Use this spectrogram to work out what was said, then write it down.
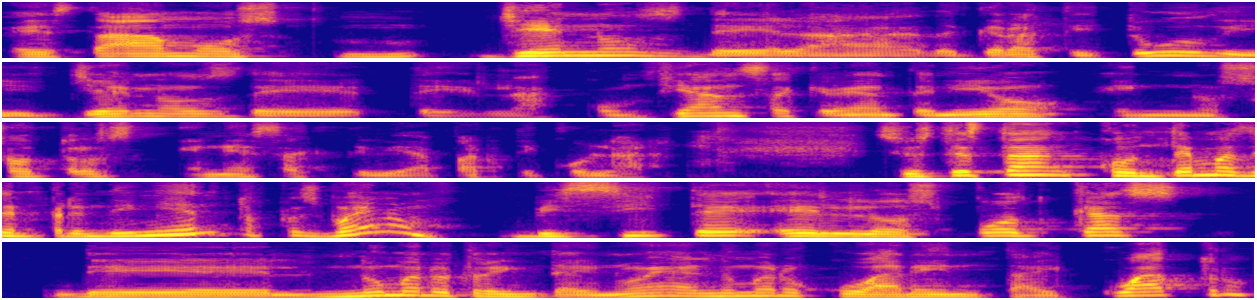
estábamos llenos de la gratitud y llenos de, la confianza que habían tenido en nosotros en esa actividad particular. Si usted está con temas de emprendimiento, pues bueno, visite los podcasts del número 39 al número 44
